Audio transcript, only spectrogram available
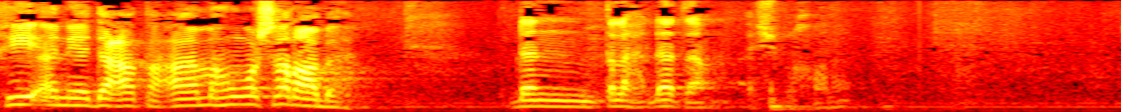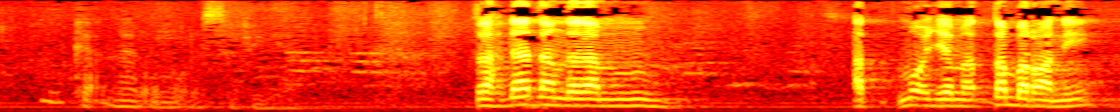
في أن يدع طعامه وشرابه. Dan telah datang telah datang dalam Mu'jam At-Tabarani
